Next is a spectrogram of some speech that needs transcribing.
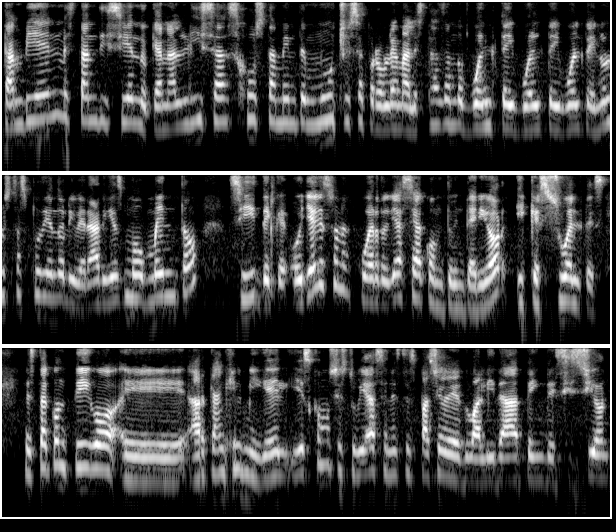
también me están diciendo que analizas justamente mucho ese problema, le estás dando vuelta y vuelta y vuelta y no lo estás pudiendo liberar y es momento, sí, de que o llegues a un acuerdo, ya sea con tu interior y que sueltes. Está contigo eh, Arcángel Miguel y es como si estuvieras en este espacio de dualidad, de indecisión.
